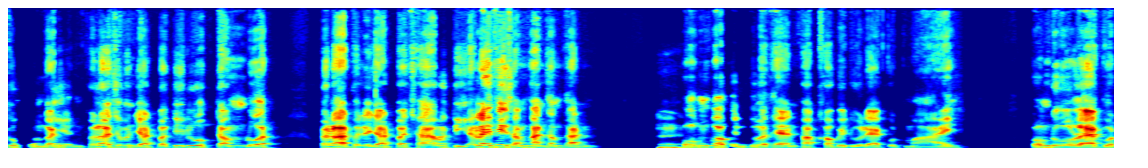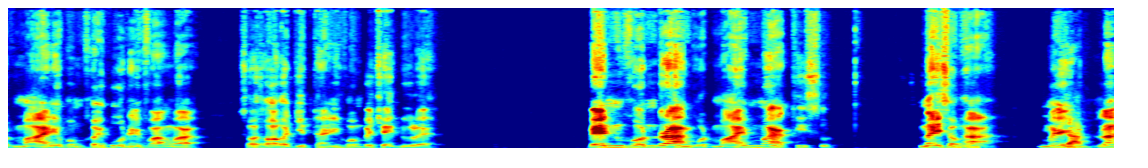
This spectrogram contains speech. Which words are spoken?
ทุกคนก็เห็น พระราชบัญญัติปฏิรูปตำรวจ พระราชบัญญัติประชามติอะไรที่สำคัญสำคัญอืมผมก็เป็นตัวแทนพรรคเข้าไปดูแลกฎหมาย ผมดูแลกฎหมายนี่ผมเคยพูดให้ฟังว่าสสขจิตไทยนิคมไปเช็คดูเลย เป็นคนร่างกฎหมายมากที่สุด ในสภาไม่ครับละ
